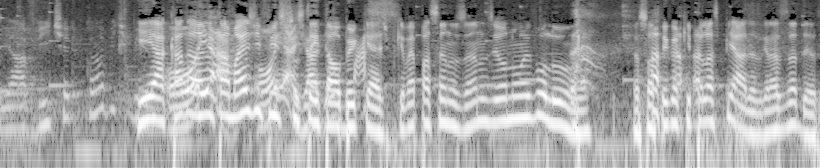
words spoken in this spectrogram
e a Vit, ele ficou na Vit E a cada Olha, ano tá mais difícil olha, sustentar o Beercast, passo. porque vai passando os anos e eu não evoluo, né? Eu só fico aqui pelas piadas, graças a Deus.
